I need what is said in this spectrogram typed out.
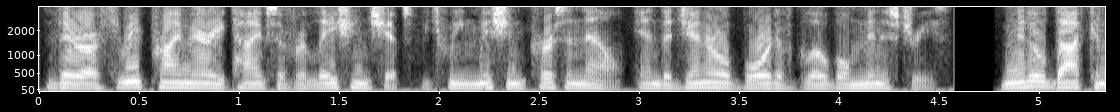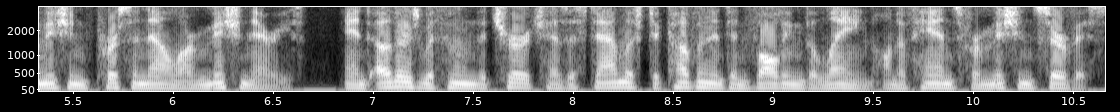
There are three primary types of relationships between mission personnel and the General Board of Global Ministries. Middle. dot Commissioned personnel are missionaries, and others with whom the Church has established a covenant involving the laying on of hands for mission service.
